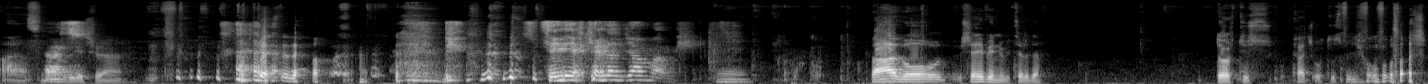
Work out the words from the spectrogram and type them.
Anasını Evet. geçiyor ha. Podcast'te de- Seni efkarlanacağım varmış. Abi o şey beni bitirdi. 400 kaç 30 milyon dolar.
